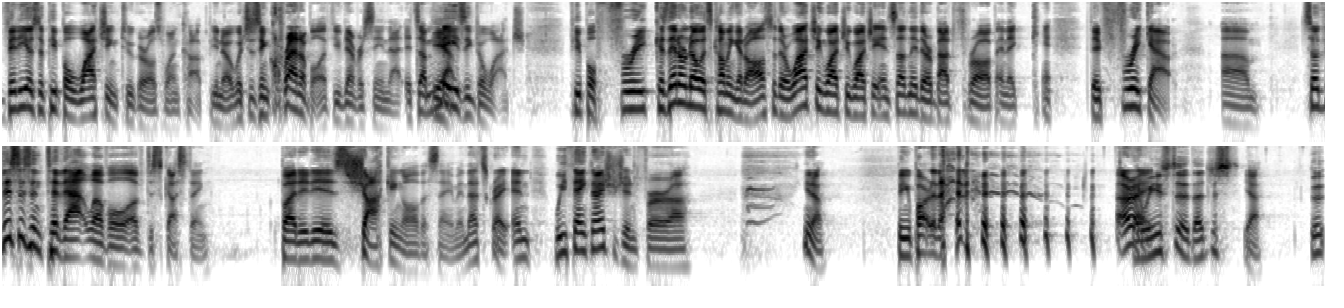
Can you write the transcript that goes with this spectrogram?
videos of people watching Two Girls One Cup, you know, which is incredible if you've never seen that. It's amazing to watch. People freak because they don't know it's coming at all, so they're watching, watching, watching, and suddenly they're about to throw up and they can't. They freak out. Um, so this isn't to that level of disgusting, but it is shocking all the same, and that's great. And we thank Nitrogen for, uh, you know, being a part of that. all right, And we used to that just yeah. uh,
